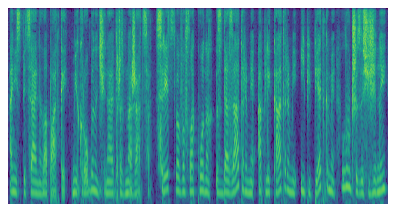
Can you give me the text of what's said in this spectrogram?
а не специальной лопаткой, микробы начинают размножаться. Средства во флаконах с дозаторами, аппликаторами и пипетками лучше защищены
